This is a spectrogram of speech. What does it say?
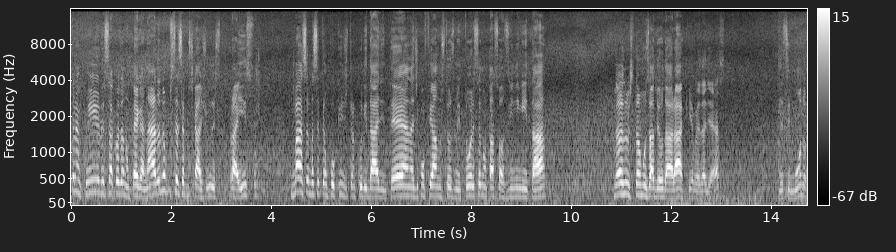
tranquilo, essa coisa não pega nada, não precisa você buscar ajuda para isso. Basta você ter um pouquinho de tranquilidade interna, de confiar nos teus mentores, você não está sozinho, ninguém está. Nós não estamos a Deus dará aqui, a verdade é essa, nesse mundo.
